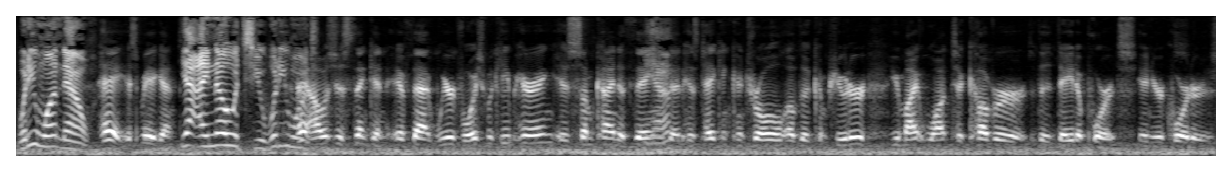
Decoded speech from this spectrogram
What do you want now? Hey, it's me again. Yeah, I know it's you. What do you Hey, want? I was just thinking if that weird voice we keep hearing is some kind of thing Yeah. that has taken control of the computer, you might want to cover the data ports in your quarters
